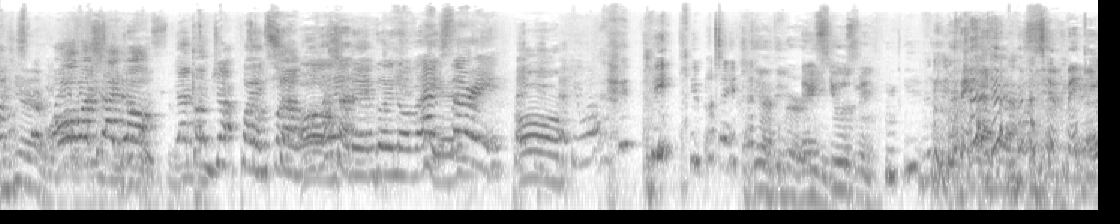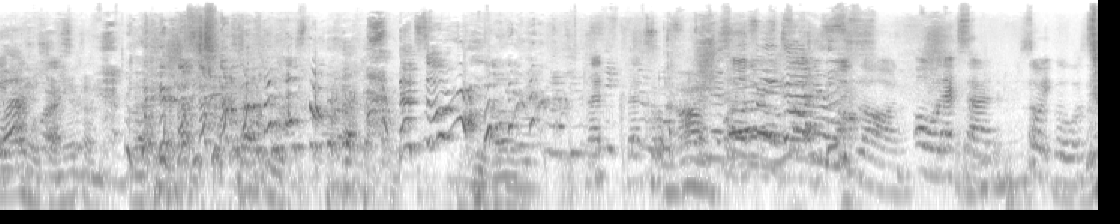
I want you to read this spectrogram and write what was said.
me first get here. Five points. Overshadow. Yeah, come drop points. Oh, shadow ain't going over I'm here. sorry. Oh. Yeah, they were. Excuse me. Make you up. That's so wrong. That's that's so Um, the rules on. Oh, that's sad. So it goes.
